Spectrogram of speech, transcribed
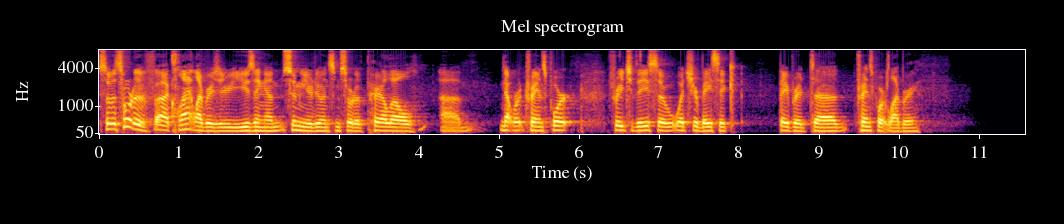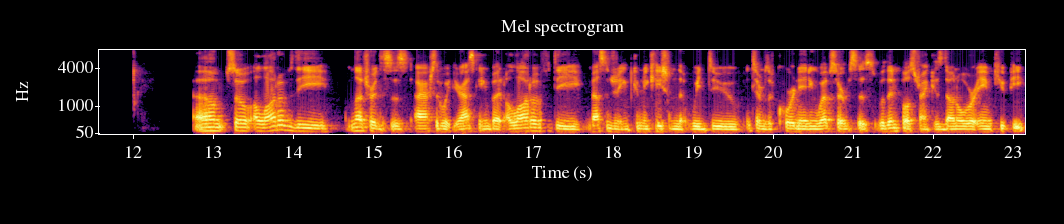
So, what sort of uh, client libraries are you using? I'm assuming you're doing some sort of parallel um, network transport for each of these. So, what's your basic favorite uh, transport library? Um, so, a lot of the, I'm not sure this is actually what you're asking, but a lot of the messaging communication that we do in terms of coordinating web services within PostRank is done over AMQP.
